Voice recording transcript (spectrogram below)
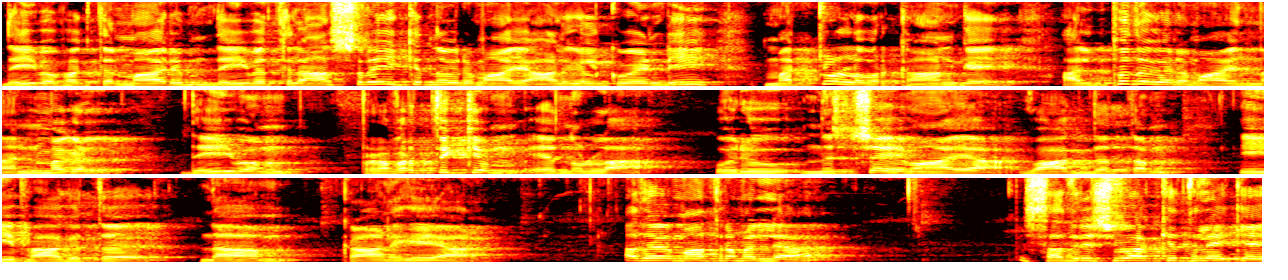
ദൈവഭക്തന്മാരും ദൈവത്തിൽ ആശ്രയിക്കുന്നവരുമായ ആളുകൾക്ക് വേണ്ടി മറ്റുള്ളവർ കാണുക. അത്ഭുതകരമായ നന്മകൾ ദൈവം പ്രവർത്തിക്കും എന്നുള്ള ഒരു നിശ്ചയമായ വാഗ്ദത്തം ഈ ഭാഗത്ത് നാം കാണുകയാണ്. അത് മാത്രമല്ല സദൃശവാക്യത്തിലേക്ക്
